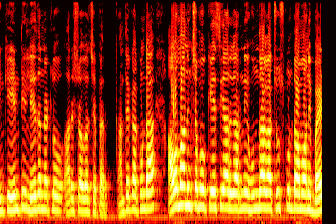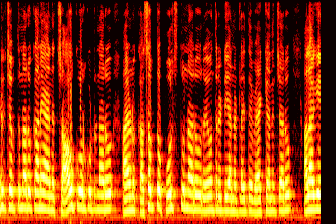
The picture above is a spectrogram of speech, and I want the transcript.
ఇంకేంటి లేదన్నట్లు హరీష్ రావు గారు చెప్పారు. అంతేకాకుండా అవమానించము కేసీఆర్ గారిని హుందాగా చూసుకుంటాము అని బయటకు చెప్తున్నారు. కానీ ఆయన చావు కోరుకుంటున్నారు. ఆయనను కసబ్తో పోల్చుతున్నారు రేవంత్ రెడ్డి అన్నట్లయితే వ్యాఖ్యానించారు. అలాగే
